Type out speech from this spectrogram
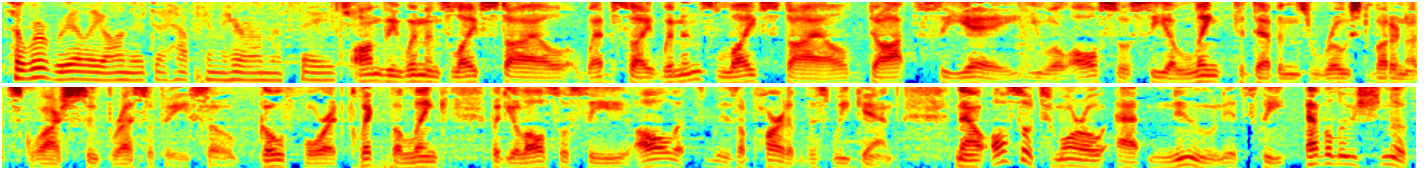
So we're really honored to have him here on the stage. On the Women's Lifestyle website, women'slifestyle.ca, you will also see a link to Devin's roast butternut squash soup recipe. So go for it, click the link, but you'll also see all that is a part of this weekend. Now, also tomorrow at noon, it's the Evolution of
